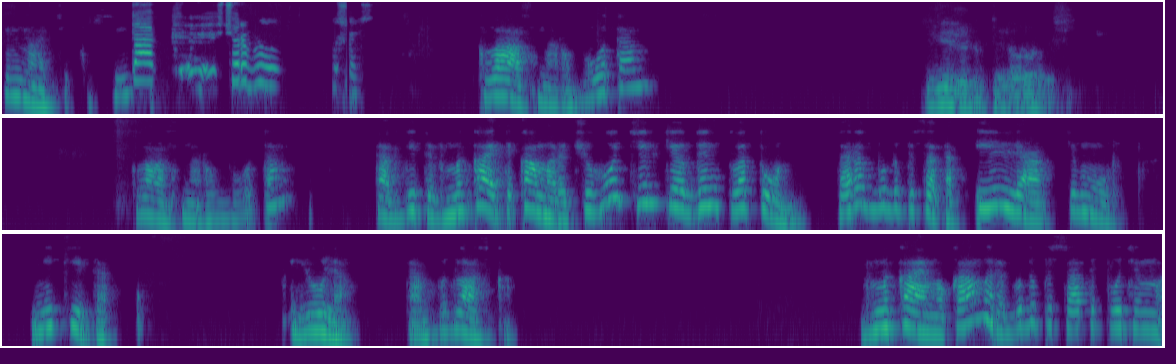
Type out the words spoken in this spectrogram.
17. Так, е, вчора було. Класна робота. Вижу, как ты народишься. Класна робота. Так, діти, вмикайте камери. Чого тільки один Платон? Зараз буду писати так. Ілля, Тимур, Нікіта, Юля. Так, будь ласка. Вмикаємо камери, буду писати потім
